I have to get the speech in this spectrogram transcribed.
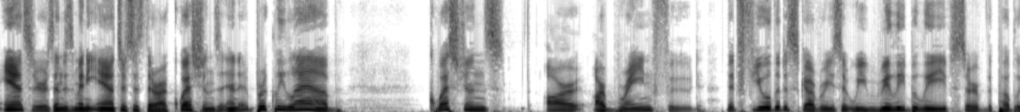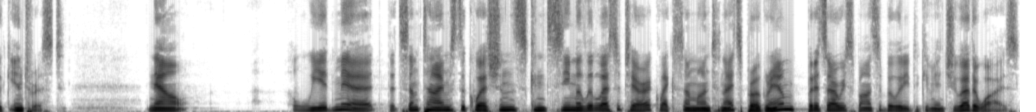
answers, and as many answers as there are questions. And at Berkeley Lab, questions are our brain food that fuel the discoveries that we really believe serve the public interest. Now, we admit that sometimes the questions can seem a little esoteric, like some on tonight's program, but it's our responsibility to convince you otherwise.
